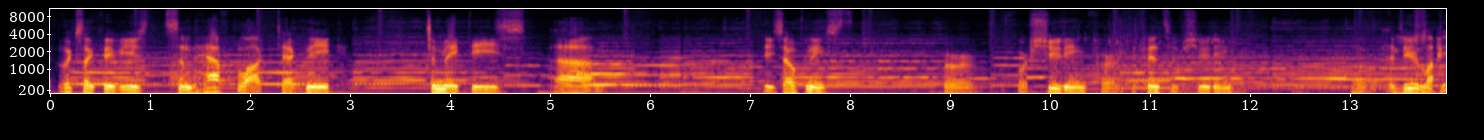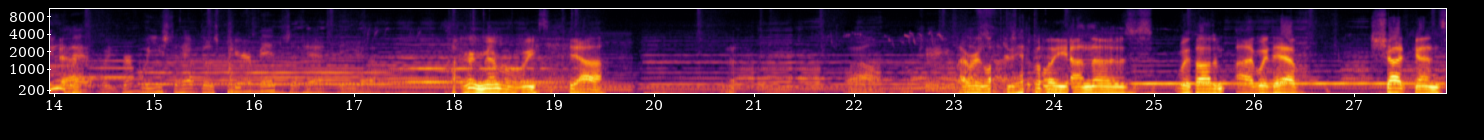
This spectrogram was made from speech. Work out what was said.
It looks like they've used some half block technique to make these um, these openings for for shooting for defensive shooting. I We do used to like do that. We, remember we used to have those pyramids that had the. I remember we yeah. Uh, wow. Okay. well, I that's nice. heavily on those. With autom- uh, I would have shotguns,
